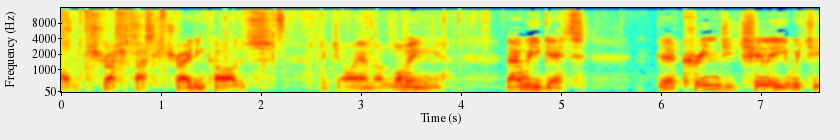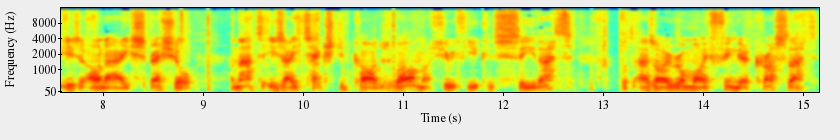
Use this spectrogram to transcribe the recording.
of trash pack trading cards which I am loving. Now we get uh, Cringe Chili which is on a special and that is a textured card as well. I'm not sure if you can see that but as I run my finger across that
